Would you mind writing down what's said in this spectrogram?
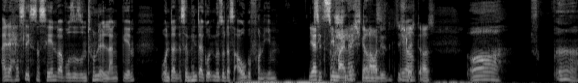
eine der hässlichsten Szenen war, wo sie so einen Tunnel lang gehen und dann ist im Hintergrund nur so das Auge von ihm. Ja, das die, so die meinte ich, genau, die sieht ja. schlecht aus. Oh. Uh.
